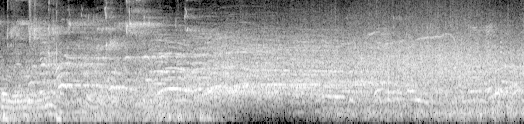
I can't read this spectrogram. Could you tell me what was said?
Oh, you.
